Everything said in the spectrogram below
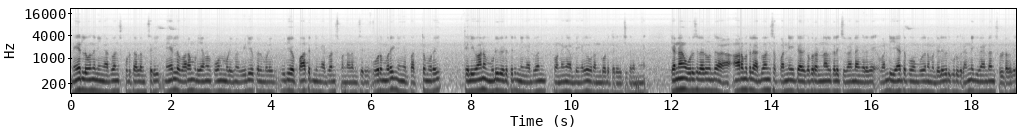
நேரில் வந்து நீங்கள் அட்வான்ஸ் கொடுத்தாலும் சரி நேரில் வர முடியாமல் ஃபோன் மூலிமா வீடியோ கால் மூலியம் வீடியோ பார்த்துட்டு நீங்கள் அட்வான்ஸ் பண்ணாலும் சரி ஒரு முறைக்கு நீங்கள் பத்து முறை தெளிவான முடிவு எடுத்துகிட்டு நீங்கள் அட்வான்ஸ் பண்ணுங்க அப்படிங்கிறது ஒரு அன்போடு தெரிவிச்சுக்கிறோமுங்க ஏன்னா ஒரு சிலர் வந்து ஆரம்பத்தில் அட்வான்ஸை பண்ணிவிட்டு அதுக்கப்புறம் ரெண்டு நாள் கழித்து வேண்டாங்கிறது வண்டி ஏற்ற போகும்போது நம்ம டெலிவரி கொடுக்குற அன்றைக்கி வேண்டாம்னு சொல்கிறது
